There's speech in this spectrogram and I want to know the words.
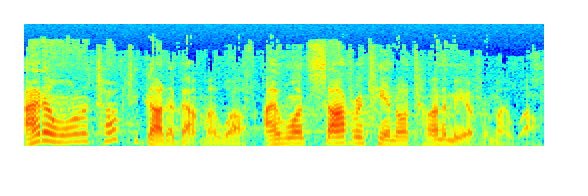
I don't want to talk to God about my wealth. I want sovereignty and autonomy over my wealth.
